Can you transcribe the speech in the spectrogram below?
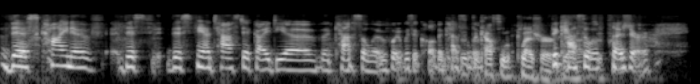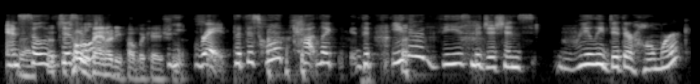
this kind of this this fantastic idea of the castle of what was it called the castle the, the of castle of pleasure the castle of pleasure and right. so That's this a total whole, vanity publication. Right. But this whole like the either these magicians really did their homework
